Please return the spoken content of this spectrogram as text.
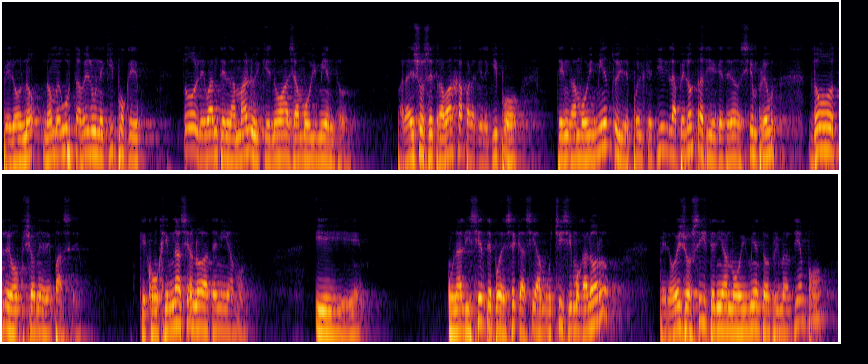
pero no, no me gusta ver un equipo que todos levanten la mano y que no haya movimiento. Para eso se trabaja, para que el equipo tenga movimiento y después el que tiene la pelota tiene que tener siempre dos o tres opciones de pase, que con gimnasia no la teníamos. Y un aliciente puede ser que hacía muchísimo calor, pero ellos sí tenían movimiento el primer tiempo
